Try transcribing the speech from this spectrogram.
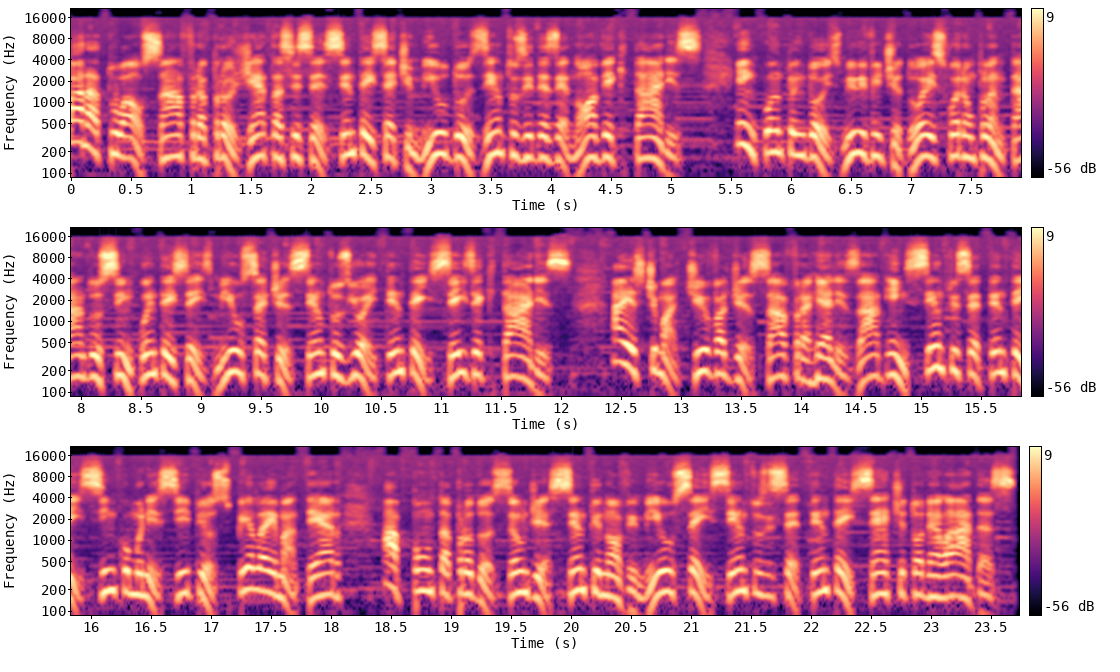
Para a atual safra, projeta-se 67.219 hectares, enquanto em 2022 foram plantados 56.786 hectares. A estimativa de safra realizada em 175 municípios pela Emater aponta a produção de 109.677 toneladas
